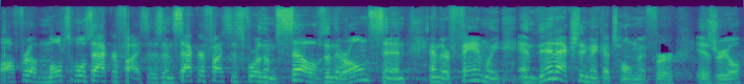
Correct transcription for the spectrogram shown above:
offer up multiple sacrifices and sacrifices for themselves and their own sin and their family, and then actually make atonement for Israel,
